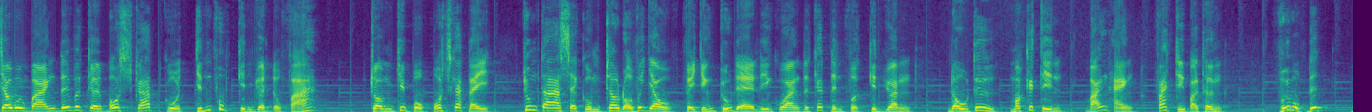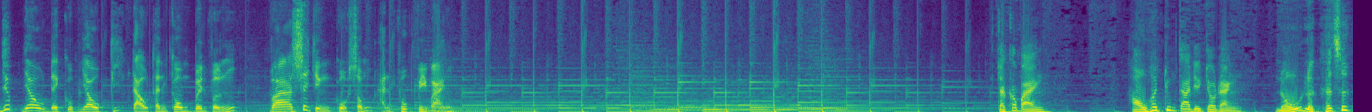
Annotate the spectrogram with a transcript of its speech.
Chào mừng bạn đến với kênh Postcard của 9 phút kinh doanh đột phá. Trong chiếc mục Postcard này, chúng ta sẽ cùng trao đổi với nhau về những chủ đề liên quan đến các lĩnh vực kinh doanh, đầu tư, marketing, bán hàng, phát triển bản thân, với mục đích giúp nhau để cùng nhau kiến tạo thành công bền vững và xây dựng cuộc sống hạnh phúc viên mãn. Chào các bạn. Hầu hết chúng ta đều cho rằng nỗ lực hết sức,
